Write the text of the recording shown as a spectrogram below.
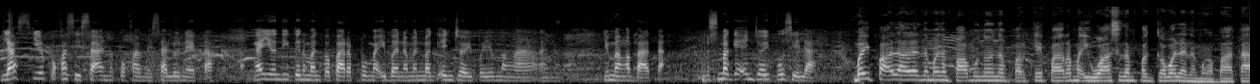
Last year po kasi sa ano po kami, sa Luneta. Ngayon dito naman po para po maiba naman mag-enjoy po yung mga ano, yung mga bata. Mas mag-enjoy po sila. May paalala naman ng pamunuan ng parke para maiwasan ang pagkawala ng mga bata.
